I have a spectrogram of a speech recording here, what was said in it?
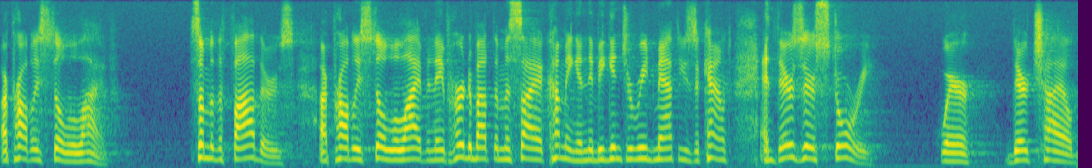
are probably still alive. Some of the fathers are probably still alive and they've heard about the Messiah coming and they begin to read Matthew's account, and there's their story where their child,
